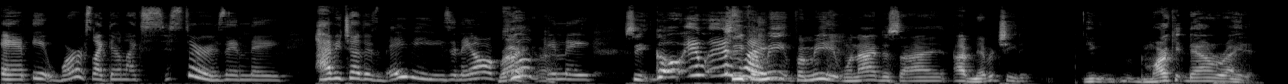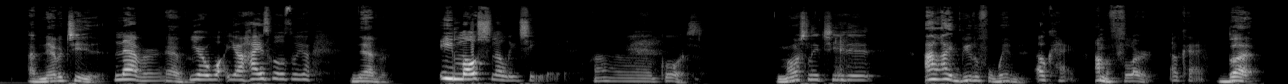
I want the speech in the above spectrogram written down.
and it works. Like they're like sisters, and they have each other's babies, and they all right, cook, right. and they see go. It, see, like, for me, for me, when I decide, I've never cheated. You mark it down, write it. I've never cheated. Never. Ever. Your your high school sweetheart. Never. Emotionally cheated. Uh, of course. Emotionally cheated. I like beautiful women. Okay. I'm a flirt. Okay. But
